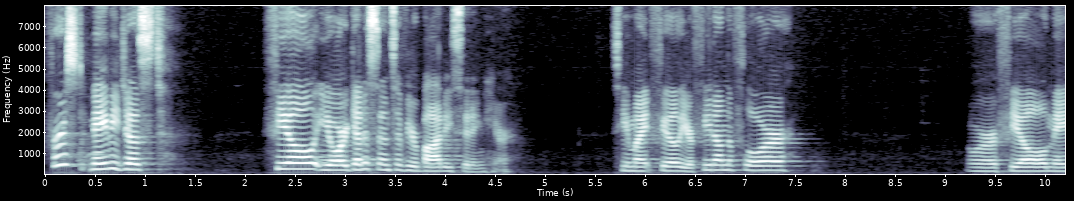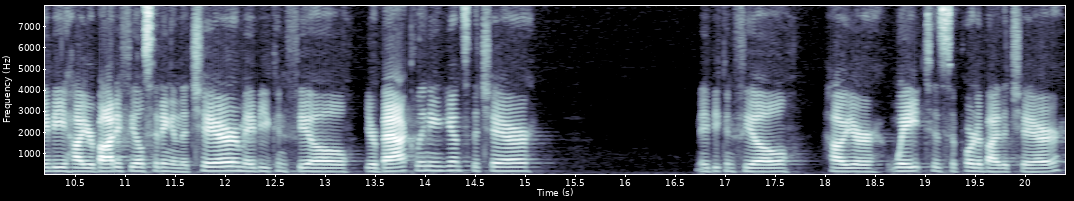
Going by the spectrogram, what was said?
first, maybe just feel your, get a sense of your body sitting here. So, you might feel your feet on the floor, or feel maybe how your body feels sitting in the chair. Maybe you can feel your back leaning against the chair. Maybe you can feel how your weight is supported by the chair.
